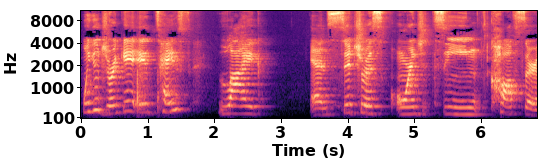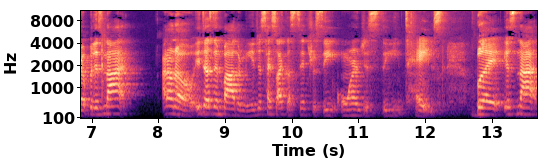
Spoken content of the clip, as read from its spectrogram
When you drink it it tastes like and citrus orange scene cough syrup, but it's not, I don't know, it doesn't bother me. It just tastes like a citrusy, orangey taste. But it's not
